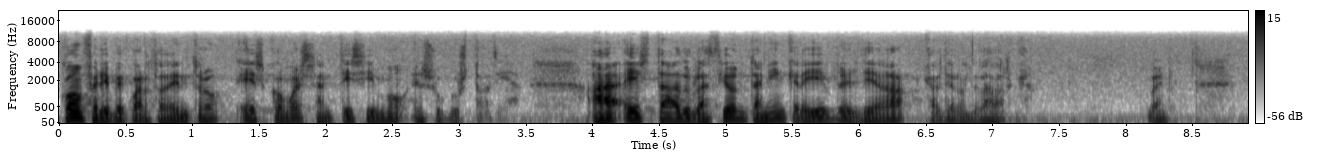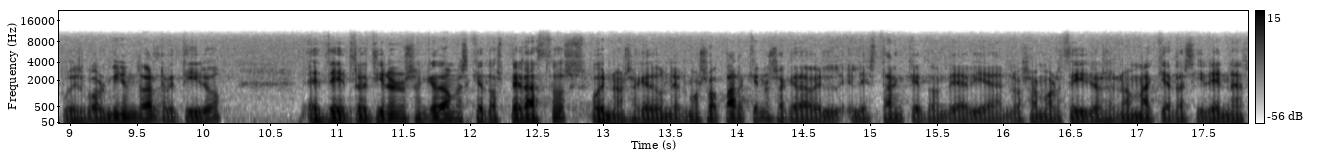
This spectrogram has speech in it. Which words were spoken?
con Felipe IV dentro, es como el Santísimo en su custodia. A esta adulación tan increíble llega Calderón de la Barca. Bueno, pues volviendo al retiro, eh, del retiro nos han quedado más que dos pedazos. Bueno, nos ha quedado un hermoso parque, nos ha quedado el, estanque donde había los amorcillos, las naumaquias, las sirenas,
